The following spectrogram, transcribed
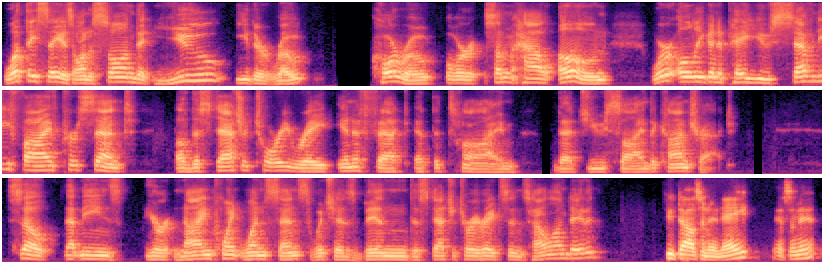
What they say is on a song that you either wrote, co wrote, or somehow own, we're only going to pay you 75% of the statutory rate in effect at the time that you signed the contract. So that means your 9.1 cents, which has been the statutory rate since how long, David? 2008, isn't it?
